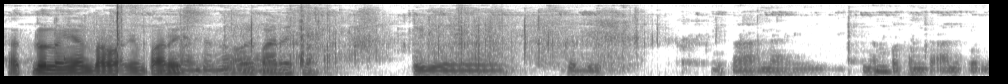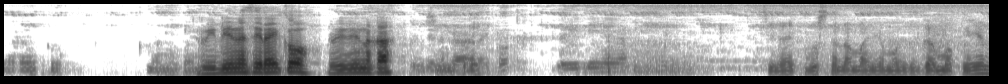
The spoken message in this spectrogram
Tatlo lang yan, bawal yung pares. star. Bawal pares yan. Ito yung gabi. Ito na napaghandaan po ni Raiko. Ready na si Raiko? Ready na ka? Siyempre. Si Raiko gusto naman yung manggagamot ngayon.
